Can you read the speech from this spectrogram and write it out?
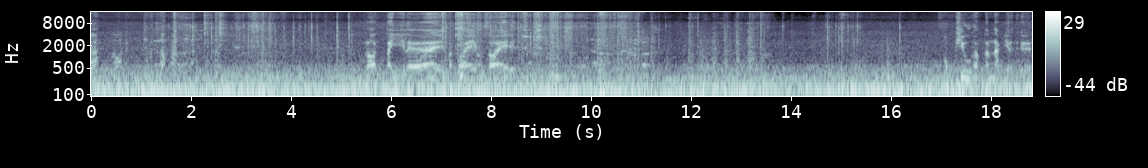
ฮะร้อนปีเลยบักคอยบักซอย หก คิวครับน้ำหนักเยอะเกิน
